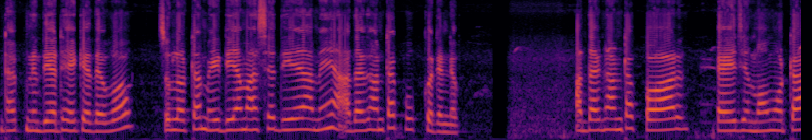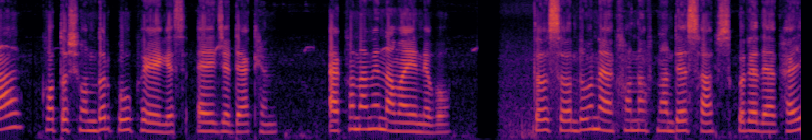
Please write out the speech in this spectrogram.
ঢাকনি দিয়ে ঢেকে দেব। চুলোটা মিডিয়াম আছে দিয়ে আমি আধা ঘণ্টা কুক করে নেব। আধা ঘণ্টা পর এই যে মোমোটা কত সুন্দর কুক হয়ে গেছে। এই যে দেখেন, এখন আমি নামাই নেব। তো চলুন এখন আপনাদের সার্চ করে দেখাই।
